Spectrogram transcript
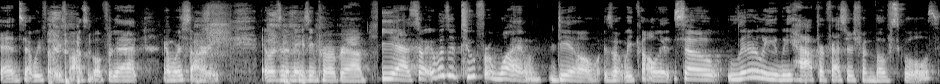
and so we feel responsible for that, and we're sorry. It was an amazing program. Yeah, so it was a two for one deal, is what we call it. So literally, we have professors from both schools,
